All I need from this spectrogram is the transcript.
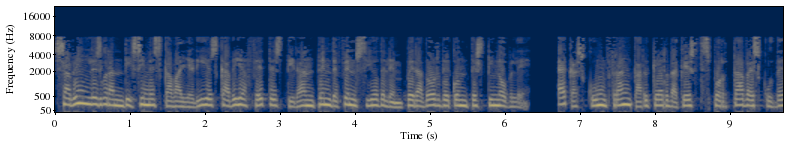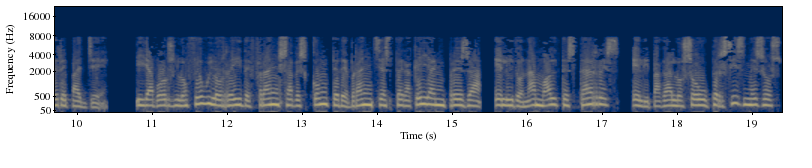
sabent les grandíssimes cavalleries que havia fet Tirant en defensió de l'emperador de Contestinoble. A cascun franc arquer d'aquests portava escuder e patge. Llavors lo feu lo rei de França vescomte de branches per aquella empresa, e li donà moltes terres, e li pagà lo sou per sis mesos,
